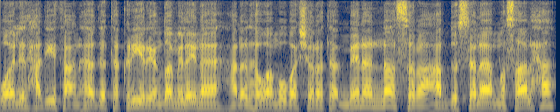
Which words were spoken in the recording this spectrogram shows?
وللحديث عن هذا التقرير ينضم إلينا على الهواء مباشرة من الناصرة عبد السلام مصالحة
